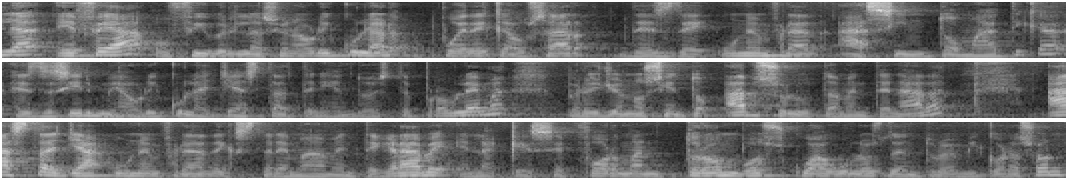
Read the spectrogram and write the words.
la FA o fibrilación auricular puede causar desde una enfermedad asintomática, es decir, mi aurícula ya está teniendo este problema, pero yo no siento absolutamente nada, hasta ya una enfermedad extremadamente grave en la que se forman trombos, coágulos dentro de mi corazón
